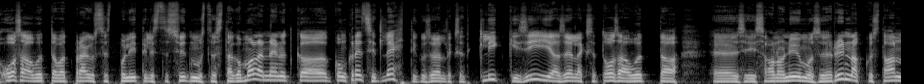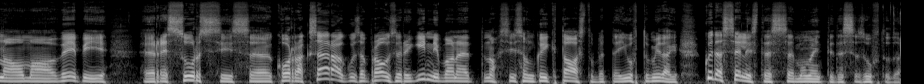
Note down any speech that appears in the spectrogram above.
osa võtavad praegustest poliitilistest sündmustest, aga ma olen näinud ka konkreetseid lehti, kus öeldakse, et kliki siia selleks, et osa võtta siis anonüümuse rünnakust, anna oma veebiressurss siis korraks ära, kui sa brauseri kinni paned, noh, siis on kõik taastub, et ei juhtu midagi. kuidas sellistesse momentidesse suhtuda?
